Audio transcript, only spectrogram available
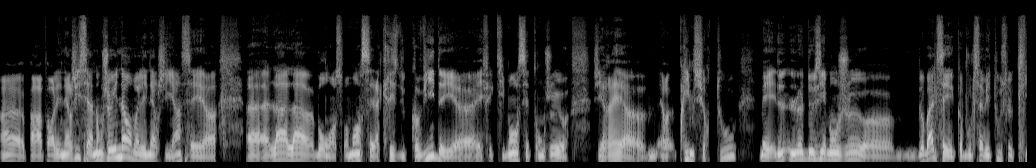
hein, par rapport à l'énergie. C'est un enjeu énorme l'énergie. Hein. C'est là là bon en ce moment c'est la crise du Covid et effectivement cet enjeu, je dirais, prime sur tout. Mais le deuxième enjeu global, c'est comme vous le savez tous le climat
